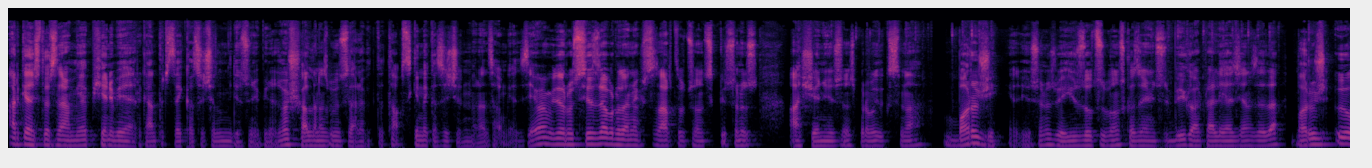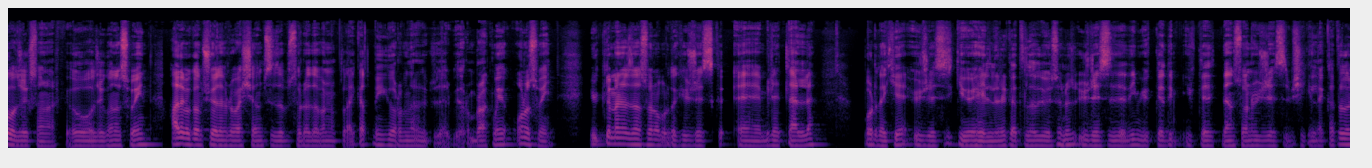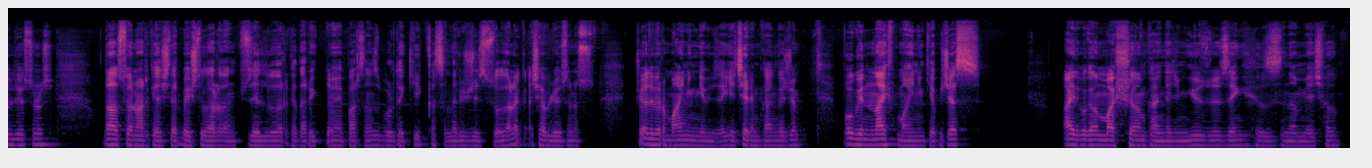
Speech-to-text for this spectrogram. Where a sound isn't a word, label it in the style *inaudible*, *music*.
Arkadaşlar selam yepyeni bir Counter Strike kasa açılım videosuna hepiniz hoş geldiniz. Bugün sizlerle birlikte top skin'de kasa açılımlarına tam geleceğiz. Devam ediyoruz. Siz de buradan yapıyorsunuz artı butonuna tıklıyorsunuz. Aşağı iniyorsunuz. Profil kısmına Baruji yazıyorsunuz ve %30 bonus kazanıyorsunuz. Büyük harflerle yazacağınızda da Baruj I olacak son harfi. I olacak unutmayın. Hadi bakalım şöyle bir başlayalım. Siz de bu sırada abone olup like atmayı, yorumlara da güzel bir yorum bırakmayı unutmayın. Yüklemenizden sonra buradaki ücretsiz e, biletlerle buradaki ücretsiz giveaway'lere katılabiliyorsunuz. Ücretsiz dediğim yükledim, yükledikten sonra ücretsiz bir şekilde katılabiliyorsunuz. Daha sonra arkadaşlar 5 dolardan 350 dolara kadar yükleme yaparsanız buradaki kasaları ücretsiz olarak açabiliyorsunuz. Şöyle bir miningimize geçelim kankacığım. Bugün knife mining yapacağız. Haydi bakalım başlayalım kankacığım. Yüzü zengi hızlısından bir açalım.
